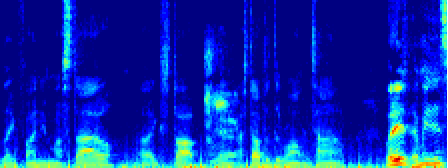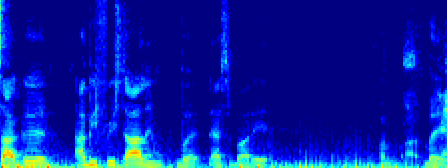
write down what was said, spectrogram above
like finding my style, I like stopped. Yeah. I stopped at the wrong time. But it, I mean, it's all good. I'd be freestyling, but that's about it. Um, uh, But Yeah,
